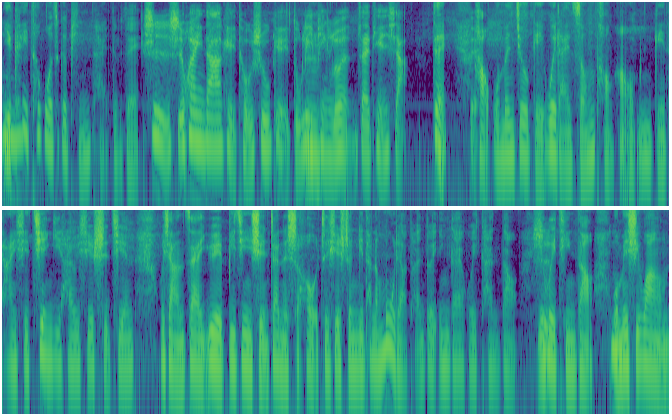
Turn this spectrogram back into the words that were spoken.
嗯、也可以透过这个平台，对不对？是是，欢迎大家可以投书给独立评论在天下。嗯、对，好，我们就给未来总统哈，我们给他一些建议，还有一些时间。我想在越逼近选战的时候，这些声音，他的幕僚团队应该会看到，也会听到。我们希望。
